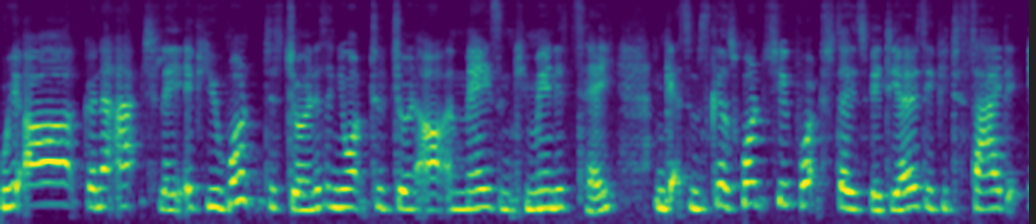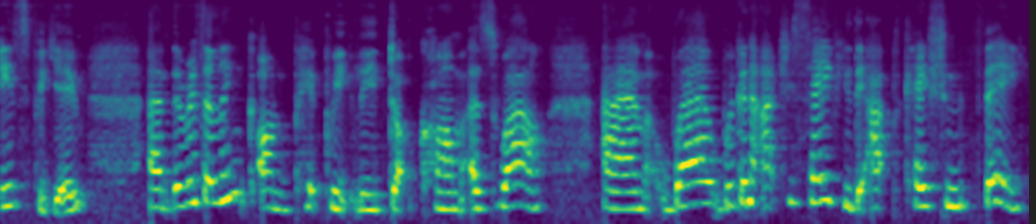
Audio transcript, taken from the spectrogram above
we are going to actually, if you want to join us and you want to join our amazing community and get some skills, once you've watched those videos, if you decide it is for you, um, there is a link on pipweekly.com as well um, where we're going to actually save you the application fee.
